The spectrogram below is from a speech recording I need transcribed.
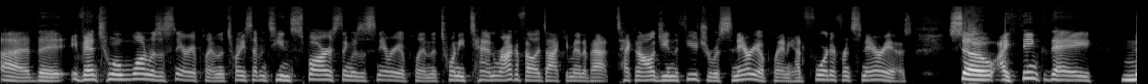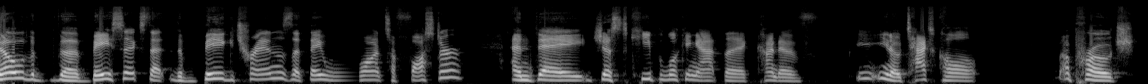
uh, the Event 201 was a scenario plan. The 2017 SPARS thing was a scenario plan. The 2010 Rockefeller document about technology in the future was scenario planning, had four different scenarios. So I think they know the, the basics that the big trends that they want to foster and they just keep looking at the kind of you know tactical approach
